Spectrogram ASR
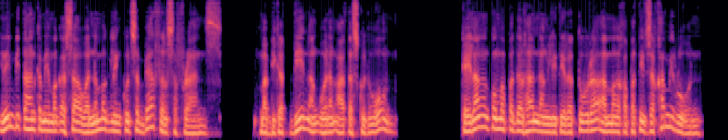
Inimbitahan kami mag-asawa na maglingkod sa Bethel sa France. Mabigat din ang unang atas ko doon. Kailangan kong mapadalhan ng literatura ang mga kapatid sa Cameroon,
